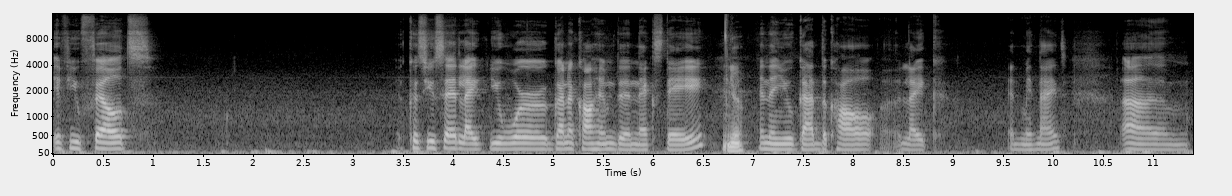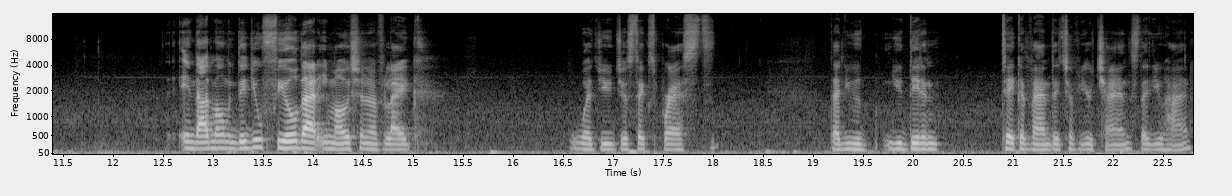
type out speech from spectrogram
if you felt because you said like you were gonna call him the next day Yeah. and then you got the call like at midnight. Um in that moment did you feel that emotion of like what you just expressed that you you didn't take advantage of your chance that you had?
